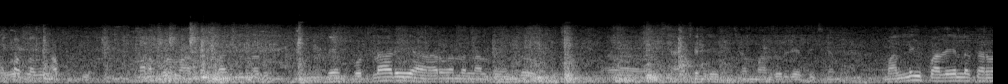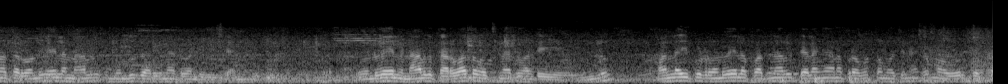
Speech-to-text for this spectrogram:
అప్పట్లో అప్పుడు మా సర్పంచ్ ఉన్నారు మేము కొట్లాడి ఆరు వందల నలభై ఇల్లు శాంక్షన్ చేయించినాం మంజూరు చేయించినాం మళ్ళీ పదేళ్ళ తర్వాత రెండు వేల నాలుగుకు ముందు జరిగినటువంటి విషయం రెండు వేల నాలుగు తర్వాత వచ్చినటువంటి ఇల్లు మళ్ళీ ఇప్పుడు రెండు వేల పద్నాలుగు తెలంగాణ ప్రభుత్వం వచ్చినాక మా ఊరికి ఒక్క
